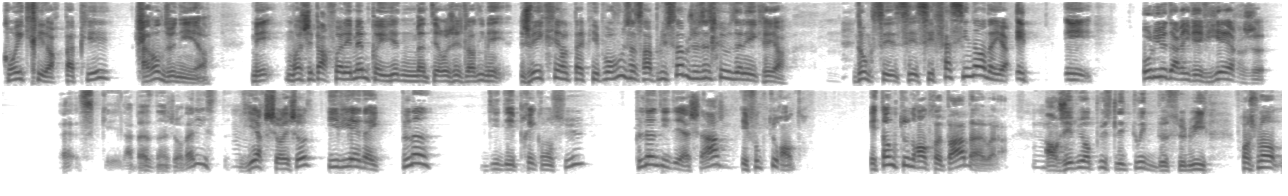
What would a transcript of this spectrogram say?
qui ont écrit leur papier avant de venir. Mais moi, j'ai parfois les mêmes quand ils viennent m'interroger. Je leur dis, mais je vais écrire le papier pour vous, ça sera plus simple, je sais ce que vous allez écrire. Donc c'est fascinant d'ailleurs. Et, au lieu d'arriver vierge, euh, ce qui est la base d'un journaliste, mmh. vierge sur les choses, ils viennent avec plein d'idées préconçues, plein d'idées à charge, et il faut que tout rentre. Et tant que tout ne rentre pas, ben voilà. Mmh. Alors j'ai vu en plus les tweets de celui. Franchement,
